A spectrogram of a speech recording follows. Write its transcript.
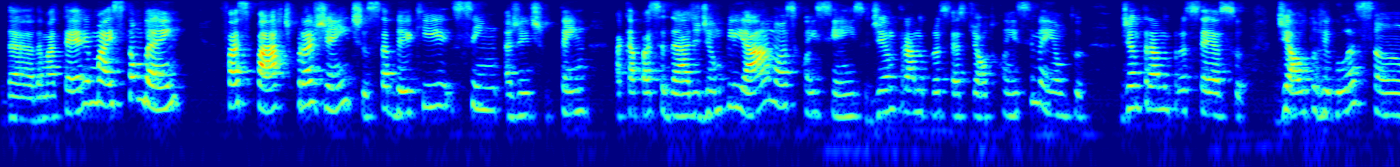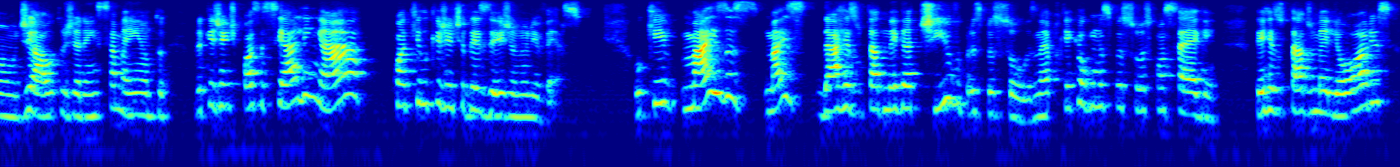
da, da matéria, mas também faz parte para a gente saber que sim, a gente tem a capacidade de ampliar a nossa consciência, de entrar no processo de autoconhecimento, de entrar no processo de autorregulação, de autogerenciamento, para que a gente possa se alinhar com aquilo que a gente deseja no universo. O que mais, mais dá resultado negativo para as pessoas, né? Por que, que algumas pessoas conseguem ter resultados melhores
